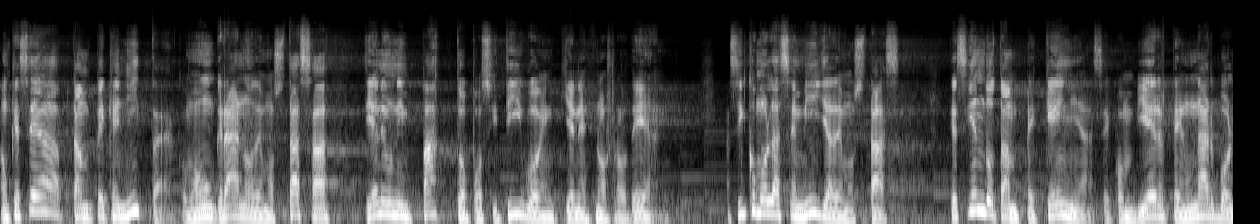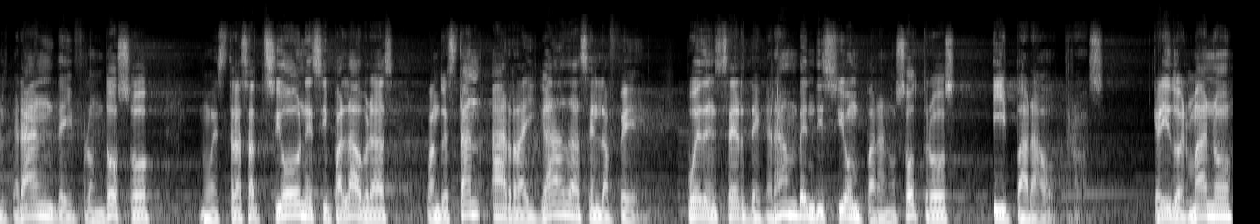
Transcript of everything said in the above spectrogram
aunque sea tan pequeñita como un grano de mostaza, tiene un impacto positivo en quienes nos rodean, así como la semilla de mostaza, que siendo tan pequeña se convierte en un árbol grande y frondoso, nuestras acciones y palabras, cuando están arraigadas en la fe, pueden ser de gran bendición para nosotros y para otros. Querido hermano,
